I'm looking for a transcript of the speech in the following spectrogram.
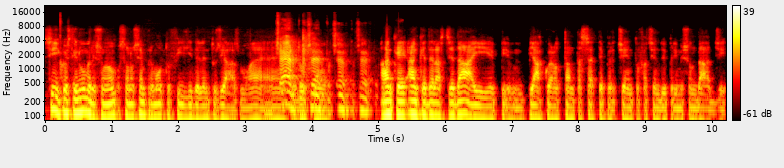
Sì, questi numeri sono, sono sempre molto figli dell'entusiasmo. Eh. Certo, certo, certo, certo. Anche, anche The Last Jedi pi- piacque all'87% facendo i primi sondaggi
